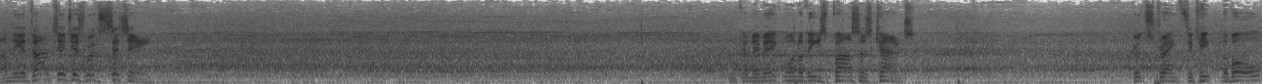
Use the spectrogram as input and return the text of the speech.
And the advantage is with City. And can they make one of these passes count? Good strength to keep the ball.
